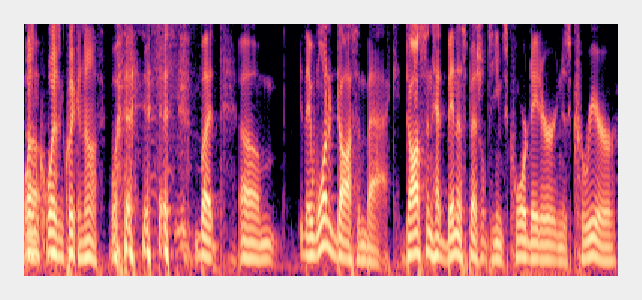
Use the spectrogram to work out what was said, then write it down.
wasn't uh, wasn't quick enough. but um, they wanted Dawson back. Dawson had been a special teams coordinator in his career,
